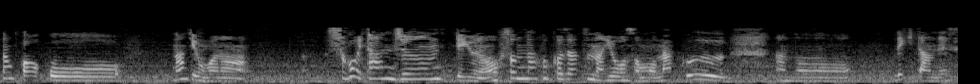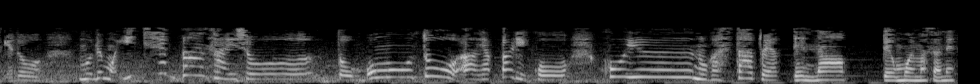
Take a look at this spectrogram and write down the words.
なんかこう、なんていうのかな。すごい単純っていうのそんな複雑な要素もなく、あのできたんですけど、もうでも一番最初と思うと、あ、やっぱりこう、こういうのがスタートやってんなって思いますよね。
